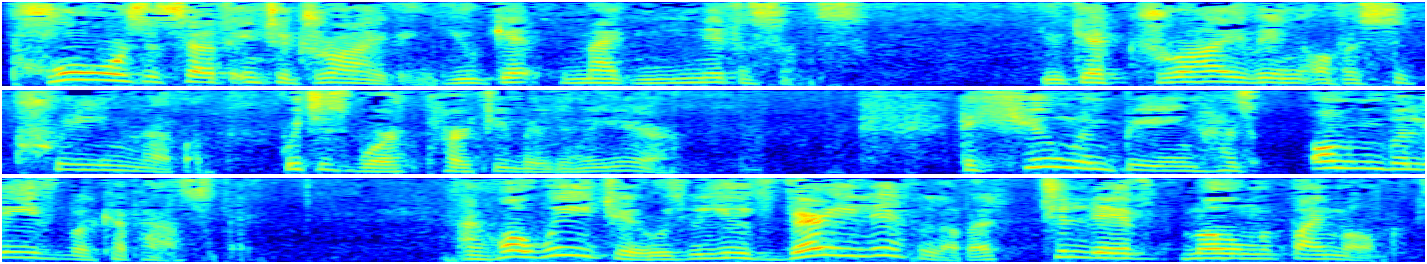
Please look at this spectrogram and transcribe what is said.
pours itself into driving, you get magnificence. You get driving of a supreme level, which is worth 30 million a year. The human being has unbelievable capacity. And what we do is we use very little of it to live moment by moment.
